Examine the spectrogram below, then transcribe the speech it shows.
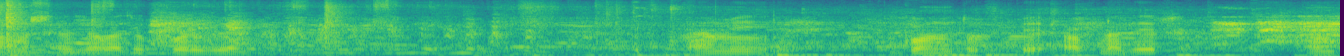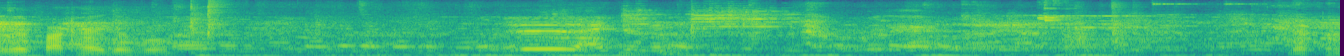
আমার সাথে যোগাযোগ করবেন। আমি গন্তব্যে আপনাদের গন্তব্যে পাঠিয়ে দেব। দেখুন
